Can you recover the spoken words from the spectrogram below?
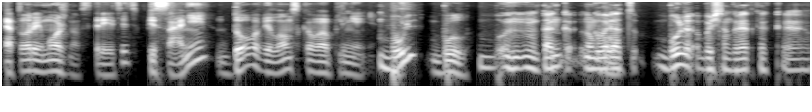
которые можно встретить в Писании до Вавилонского пленения. Буль? Бул. Бу- Ну, так Ну, говорят, буль обычно говорят как... э,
